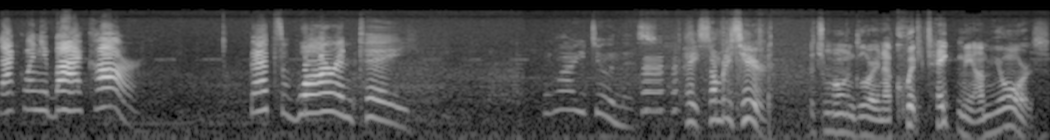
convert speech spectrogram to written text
Like when you buy a car. That's warranty. Well, why are you doing this? Hey, somebody's here. It's Ramon and Gloria. Now, quick, take me. I'm yours.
